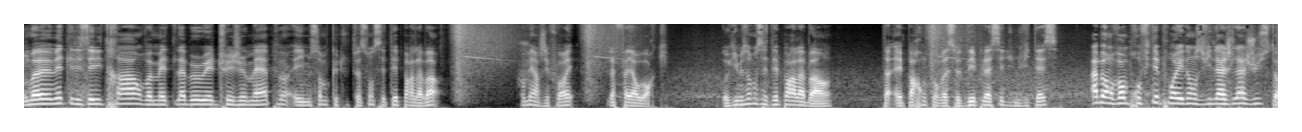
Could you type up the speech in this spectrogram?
On va mettre les Elytra, on va mettre Library Treasure Map. Et il me semble que de toute façon c'était par là-bas. Oh merde, j'ai foiré la Firework. Donc il me semble que c'était par là-bas. Hein. Et par contre, on va se déplacer d'une vitesse. Ah bah on va en profiter pour aller dans ce village là juste.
